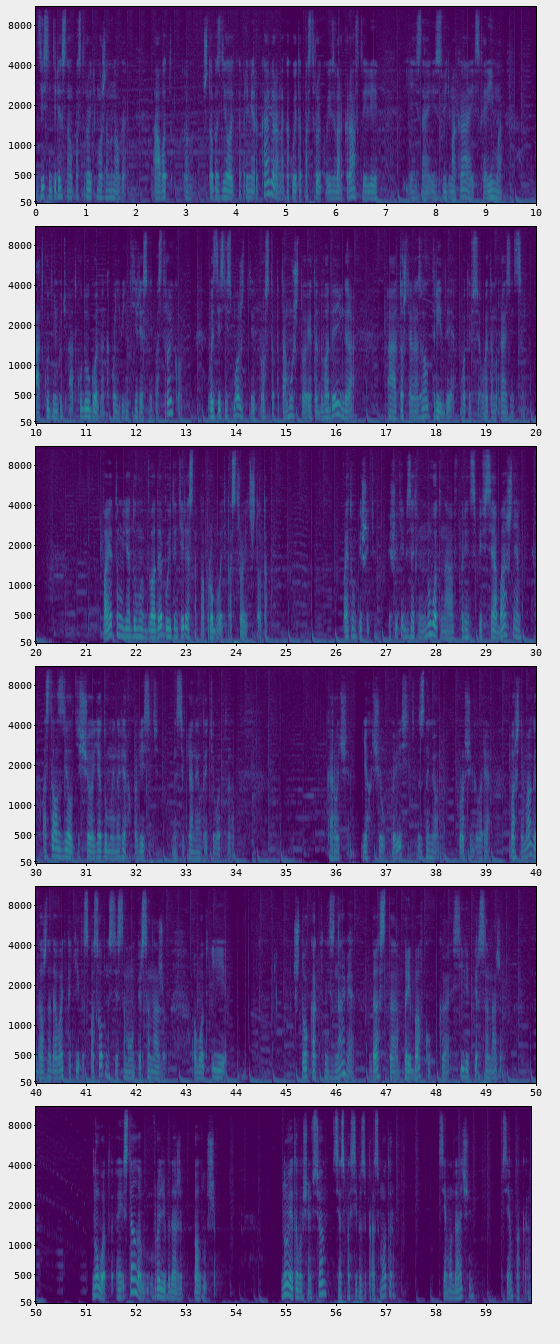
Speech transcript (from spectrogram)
здесь интересного построить можно много. А вот э, чтобы сделать, например, кавер на какую-то постройку из Warcraft или, я не знаю, из Ведьмака, из Карима, откуда-нибудь, откуда угодно, какую-нибудь интересную постройку, вы здесь не сможете просто потому, что это 2D игра, а то, что я назвал 3D. Вот и все, в этом разница. Поэтому я думаю, в 2D будет интересно попробовать построить что-то. Поэтому пишите. Пишите обязательно. Ну вот она, в принципе, вся башня. Осталось сделать еще, я думаю, наверх повесить на стеклянные вот эти вот... Э, короче, я хочу повесить знамена, проще говоря. Башня мага должна давать какие-то способности самому персонажу. Вот, и что, как не знамя, даст э, прибавку к силе персонажа. Ну вот, и стало вроде бы даже получше. Ну, это, в общем, все. Всем спасибо за просмотр. Всем удачи. Всем пока.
